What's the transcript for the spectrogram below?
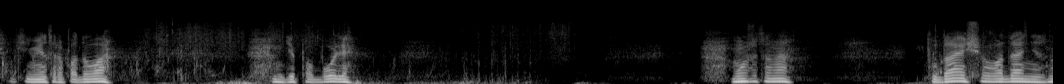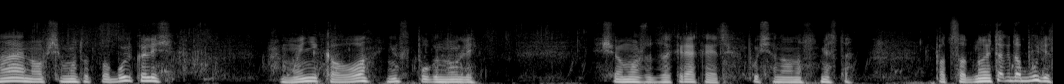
сантиметра по два, где поболее. Может она туда еще вода, не знаю, но в общем мы тут побулькались мы никого не спугнули. Еще может закрякает. Пусть она у нас вместо подсадной тогда будет.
